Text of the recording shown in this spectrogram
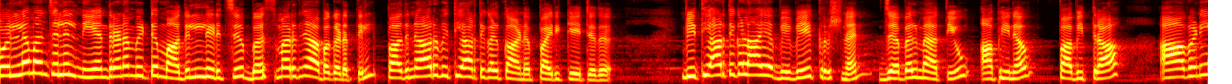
കൊല്ലമഞ്ചലിൽ നിയന്ത്രണം വിട്ട് മതിലിലിടിച്ച് ബസ് മറിഞ്ഞ അപകടത്തിൽ പതിനാറ് വിദ്യാർത്ഥികൾക്കാണ് പരിക്കേറ്റത്. വിദ്യാർത്ഥികളായ Vivek Krishnan Jabal Mathew Abhinav Pavithra Avani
